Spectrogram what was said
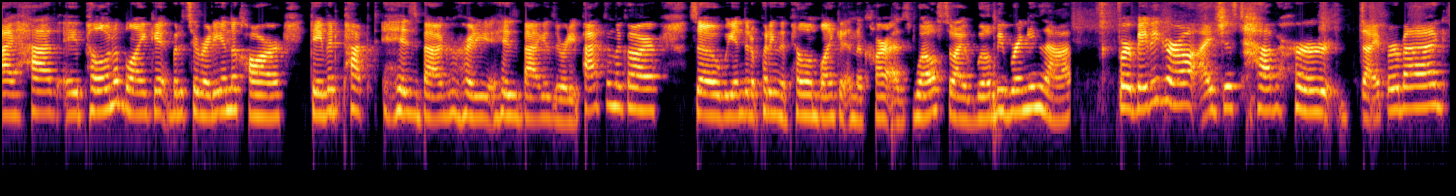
I have a pillow and a blanket, but it's already in the car. David packed his bag already. His bag is already packed in the car. So we ended up putting the pillow and blanket in the car as well. So I will be bringing that. For baby girl, I just have her diaper bag.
